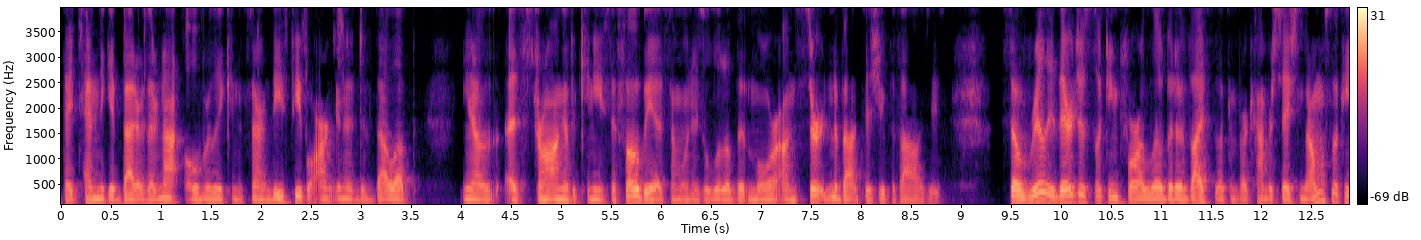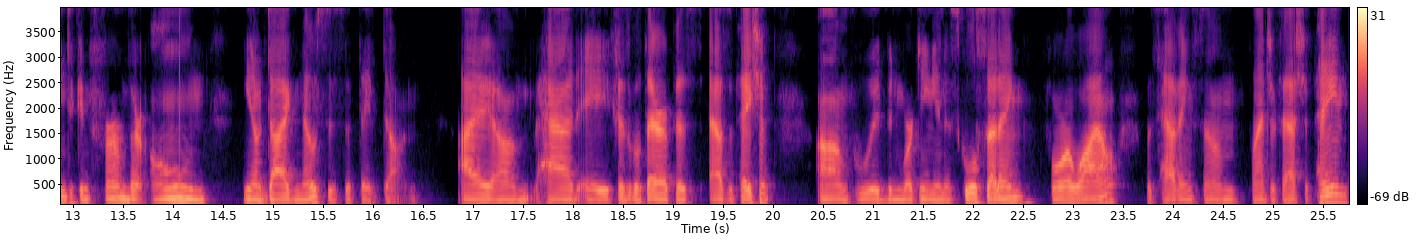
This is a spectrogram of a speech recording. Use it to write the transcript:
they tend to get better. They're not overly concerned. These people aren't going to develop you know, as strong of a kinesiophobia as someone who's a little bit more uncertain about tissue pathologies. So really, they're just looking for a little bit of advice. They're looking for a conversation. They're almost looking to confirm their own, you know, diagnosis that they've done. I um, had a physical therapist as a patient um, who had been working in a school setting for a while, was having some plantar fascia pain,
